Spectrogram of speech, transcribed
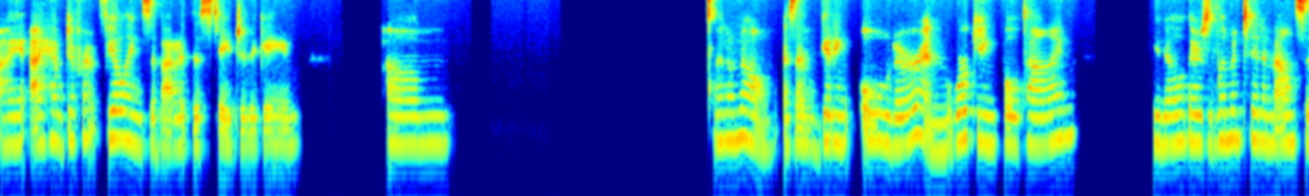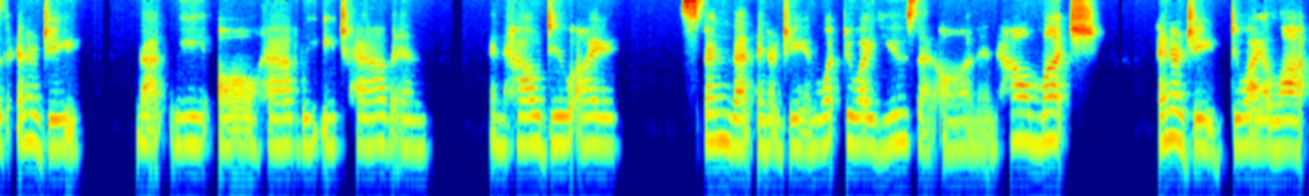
I, I have different feelings about it at this stage of the game. Um, I don't know. As I'm getting older and working full time, you know, there's limited amounts of energy that we all have, we each have, and and how do I spend that energy and what do I use that on and how much energy do I allot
